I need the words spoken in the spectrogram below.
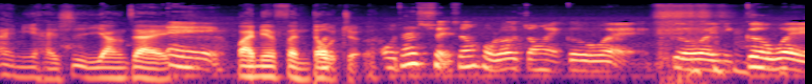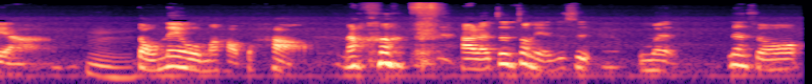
艾米还是一样在哎、外面奋斗着。我在水深火热中哎、各位各位你各位啊，嗯，抖内我们好不好？然后好了，这重点就是我们那时候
